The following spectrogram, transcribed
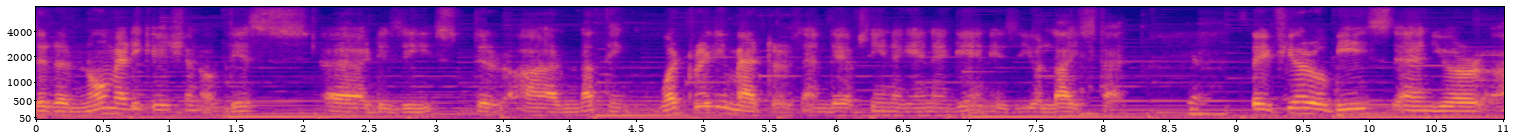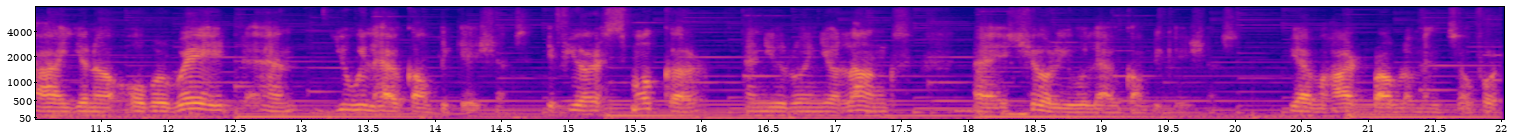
There are no medication of this uh, disease. There are nothing. What really matters and they have seen again and again is your lifestyle. So if you're obese and you're uh, you know overweight and you will have complications. If you're a smoker and you ruin your lungs uh, sure you will have complications you have a heart problem and so forth.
